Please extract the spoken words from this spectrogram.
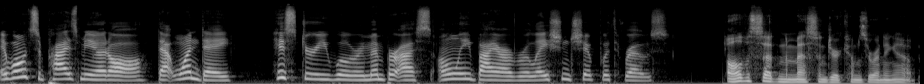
It won't surprise me at all that one day history will remember us only by our relationship with Rose. All of a sudden, a messenger comes running up.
